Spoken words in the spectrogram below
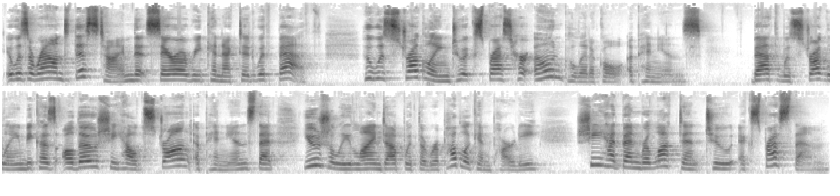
It was around this time that Sarah reconnected with Beth, who was struggling to express her own political opinions. Beth was struggling because although she held strong opinions that usually lined up with the Republican Party, she had been reluctant to express them.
